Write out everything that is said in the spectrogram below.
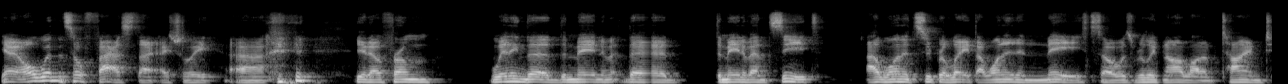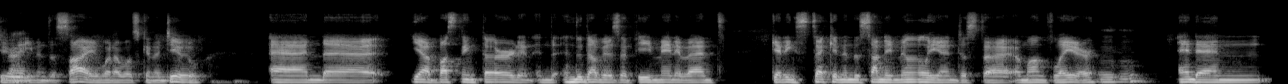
Yeah, it all went so fast. Actually, uh, you know, from winning the the main the the main event seat, I won it super late. I won it in May, so it was really not a lot of time to right. even decide what I was going to do. And uh, yeah, busting third in, in, the in the WSOP main event, getting second in the Sunday Million just uh, a month later, mm-hmm. and then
